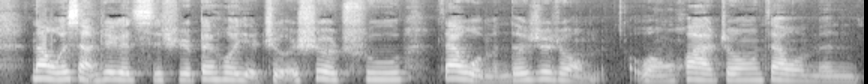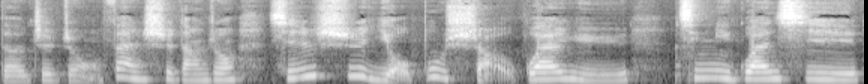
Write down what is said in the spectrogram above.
那我想这个其实背后也折射出，在我们的这种文化中，在我们的这种范式当中，其实是有不少关于亲密关系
